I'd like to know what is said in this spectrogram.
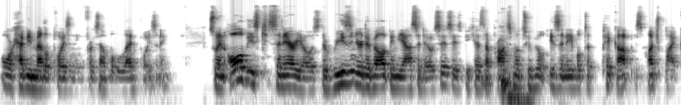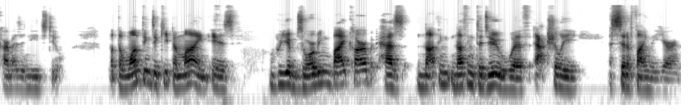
or heavy metal poisoning, for example, lead poisoning. So in all these scenarios, the reason you're developing the acidosis is because the proximal tubule isn't able to pick up as much bicarb as it needs to. But the one thing to keep in mind is reabsorbing bicarb has nothing nothing to do with actually acidifying the urine.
